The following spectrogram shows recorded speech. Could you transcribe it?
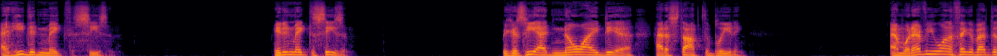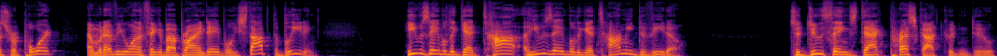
And he didn't make the season. He didn't make the season because he had no idea how to stop the bleeding. And whatever you want to think about this report, and whatever you want to think about Brian Daboll, he stopped the bleeding. He was able to get Tom. He was able to get Tommy DeVito to do things Dak Prescott couldn't do,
